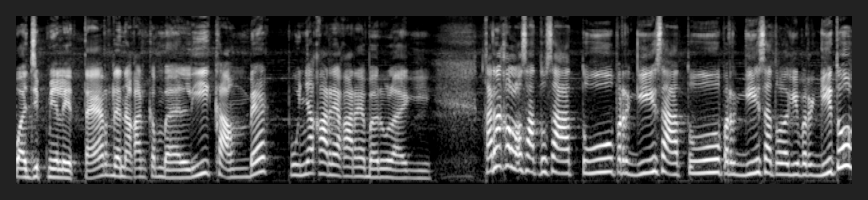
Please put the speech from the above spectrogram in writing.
wajib militer dan akan kembali comeback punya karya-karya baru lagi. Karena kalau satu-satu pergi satu pergi satu lagi pergi tuh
